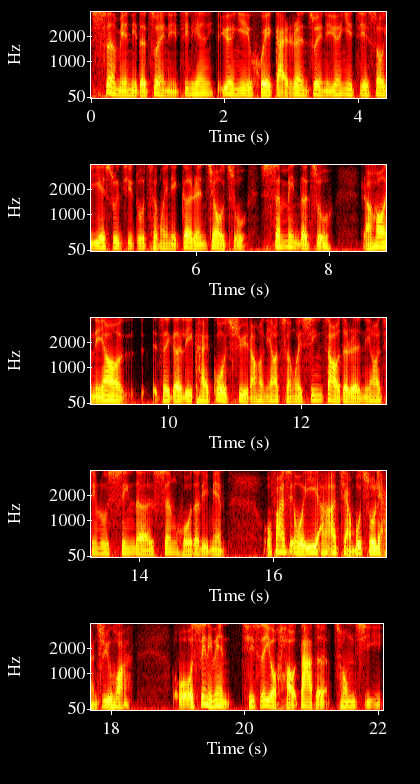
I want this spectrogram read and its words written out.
赦免你的罪。你今天愿意悔改认罪，你愿意接受耶稣基督成为你个人救主、生命的主，然后你要这个离开过去，然后你要成为新造的人，你要进入新的生活的里面。我发现我咿呀啊讲不出两句话。我我心里面其实有好大的冲击，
